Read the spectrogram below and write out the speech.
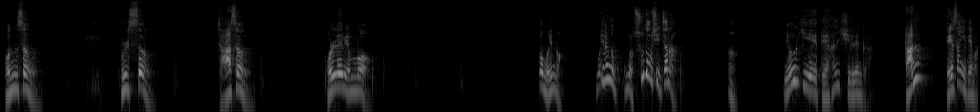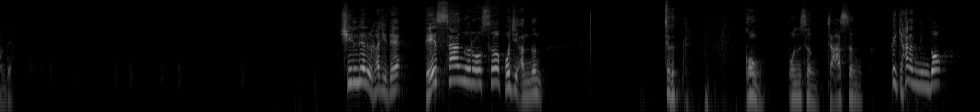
본성 불성 자성 본래 면목 또 뭐 있노? 뭐 이런 거 뭐 수도 없이 있잖아. 어. 여기에 대한 신뢰인 거라. 단 대상이 되면 안 돼. 신뢰를 가지되 대상으로서 보지 않는 저것들. 공, 본성, 자성. 그러니까 하나님도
